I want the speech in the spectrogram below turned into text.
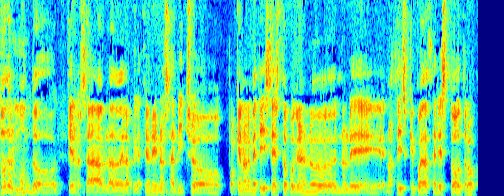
todo el mundo que nos ha hablado de la aplicación y nos ha dicho, ¿por qué no le metéis esto? ¿Por qué no, lo- no le, no hacéis que pueda hacer esto otro?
